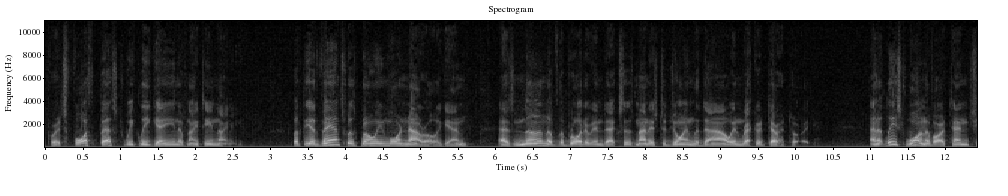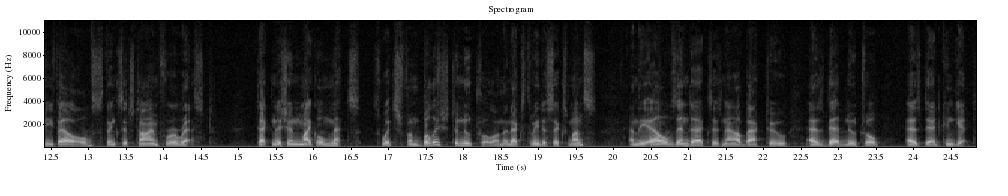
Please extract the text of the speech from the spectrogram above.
for its fourth best weekly gain of 1990. But the advance was growing more narrow again, as none of the broader indexes managed to join the Dow in record territory. And at least one of our ten chief elves thinks it's time for a rest. Technician Michael Metz switched from bullish to neutral on the next three to six months, and the elves index is now back to as dead neutral as dead can get.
